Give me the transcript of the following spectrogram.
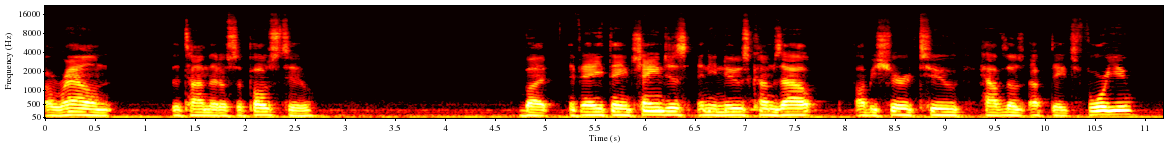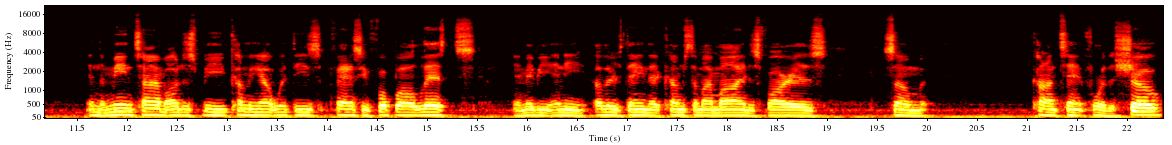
around the time that it's supposed to. But if anything changes, any news comes out, I'll be sure to have those updates for you. In the meantime, I'll just be coming out with these fantasy football lists and maybe any other thing that comes to my mind as far as some content for the show.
